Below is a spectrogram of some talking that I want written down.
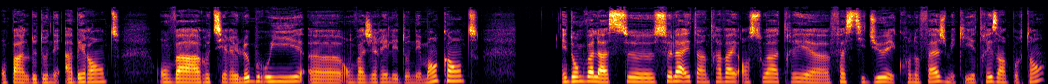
on parle de données aberrantes, on va retirer le bruit, on va gérer les données manquantes. Et donc voilà, cela est un travail en soi très fastidieux et chronophage, mais qui est très important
